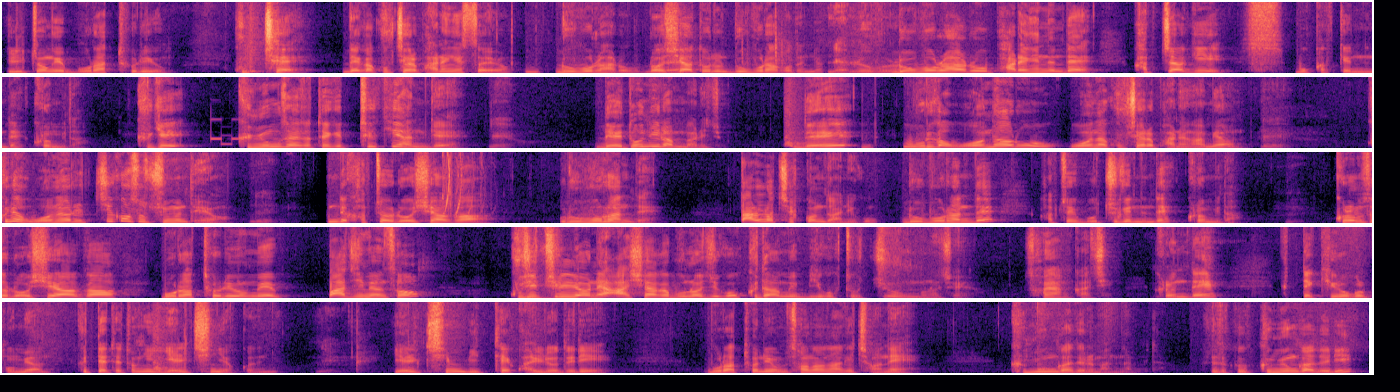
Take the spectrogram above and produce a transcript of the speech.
일종의 모라토리움 국채 내가 국채를 발행했어요. 루블화로 러시아 돈은 루블하거든요. 네, 루블. 루블화로 발행했는데 갑자기 못 갚겠는데 그럽니다. 그게 금융사에서 되게 특이한 게내 네. 돈이란 말이죠. 내 우리가 원화로 원화 국채를 발행하면 네. 그냥 원화를 찍어서 주면 돼요. 네. 근데 갑자기 러시아가 루블한데 달러 채권도 아니고 루블한데 갑자기 못 주겠는데 그럽니다. 그러면서 러시아가 모라토리움에 빠지면서 97년에 아시아가 무너지고 그 다음에 미국도 쭉 무너져요. 서양까지. 그런데 그때 기록을 보면 그때 대통령이 옐친이었거든요. 옐친 밑에 관료들이 모라토리움 선언하기 전에 금융가들을 만납니다. 그래서 그 금융가들이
